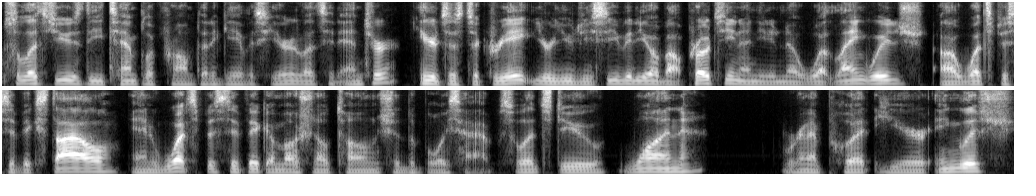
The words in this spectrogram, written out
So let's use the template prompt that it gave us here. Let's hit enter. Here it says to create your UGC video about protein, I need to know what language, uh, what specific style, and what specific emotional tone should the voice have. So let's do one. We're going to put here English.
